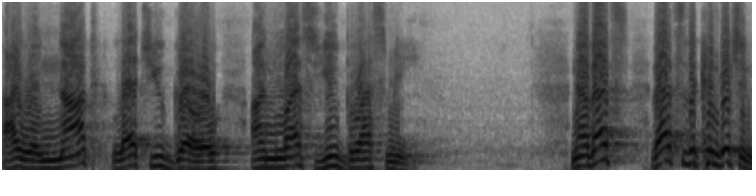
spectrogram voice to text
I will not let you go unless you bless me. Now that's, that's the conviction.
